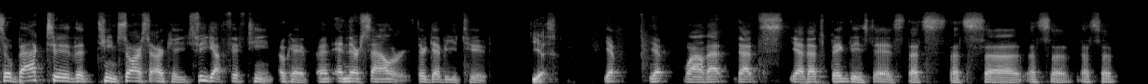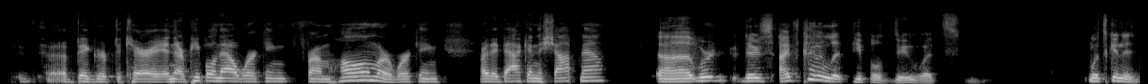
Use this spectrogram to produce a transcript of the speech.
So back to the team. So, okay, so you got 15. Okay. And, and their salary, they're W2. Yes. Yep. Yep. Wow. That that's yeah, that's big these days. That's that's uh that's a that's a a big group to carry. And there are people now working from home or working, are they back in the shop now? Uh we're there's I've kind of let people do what's what's gonna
